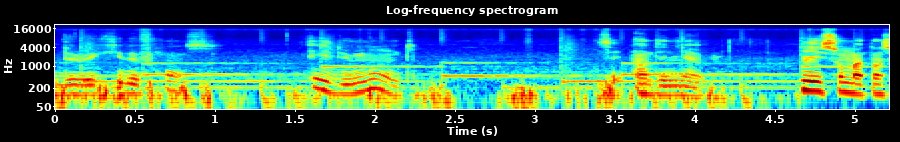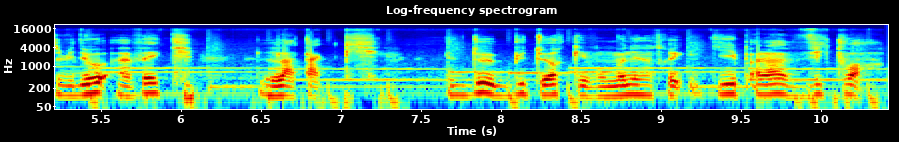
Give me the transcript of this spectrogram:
de l'équipe de France et du monde. C'est indéniable. Finissons maintenant cette vidéo avec l'attaque. Les deux buteurs qui vont mener notre équipe à la victoire.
